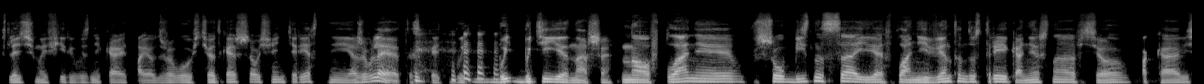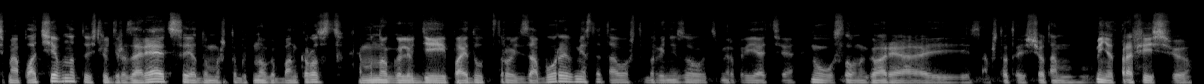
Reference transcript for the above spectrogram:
в следующем эфире возникает, поет вживую. Все это, конечно, очень интересно и оживляет, так сказать, бы- бы- бытие наше. Но в плане шоу-бизнеса и в плане ивент-индустрии, конечно, все пока весьма плачевно, то есть люди разоряются, я думаю, что будет много банкротств, много людей пойдут строить заборы вместо того, чтобы организовывать мероприятия, ну, условно говоря, и там что-то еще там менят профессию.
